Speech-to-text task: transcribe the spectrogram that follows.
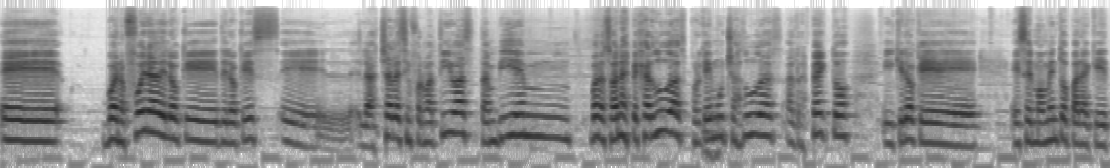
Eh, bueno, fuera de lo que, de lo que es eh, las charlas informativas, también, bueno, se van a despejar dudas, porque hay muchas dudas al respecto, y creo que es el momento para que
